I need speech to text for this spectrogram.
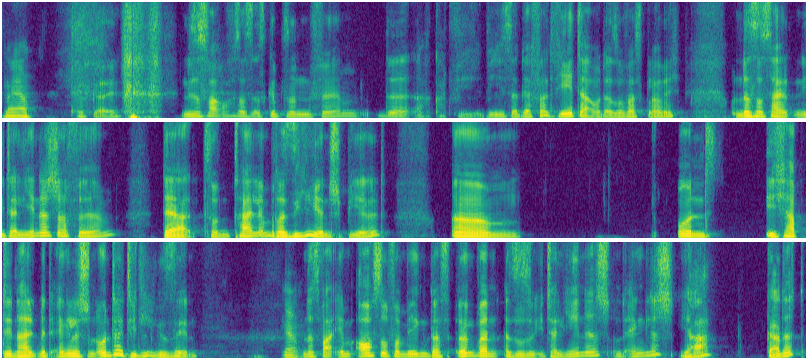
naja. Oh, geil. Nee, das war auch das. Es gibt so einen Film, der, ach Gott, wie, wie hieß er? Der Vertreter oder sowas, glaube ich. Und das ist halt ein italienischer Film, der zum Teil in Brasilien spielt. Ähm, und ich habe den halt mit englischen Untertiteln gesehen. Ja. Und das war eben auch so von wegen, dass irgendwann, also so Italienisch und Englisch, ja, got it.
